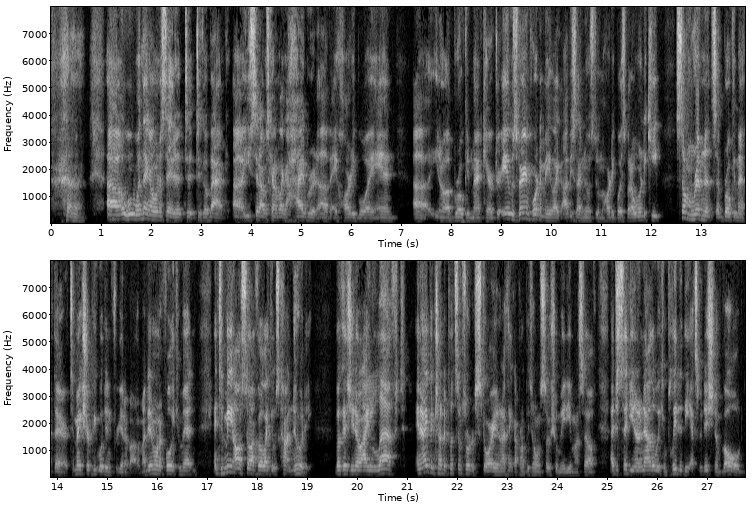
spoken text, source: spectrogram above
uh, well, one thing I want to say to, to, to go back, uh, you said I was kind of like a hybrid of a Hardy Boy and uh, you know a broken Matt character. It was very important to me. Like obviously, I knew I was doing the Hardy Boys, but I wanted to keep some remnants of Broken Matt there to make sure people didn't forget about him. I didn't want to fully commit, and to me also, I felt like it was continuity because you know I left. And I even tried to put some sort of story, and I think I probably told on social media myself. I just said, you know, now that we completed the expedition of gold,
